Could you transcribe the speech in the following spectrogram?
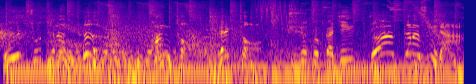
그 좋다는 흙, 황토, 백토, 규조토까지 쫙 깔았습니다.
